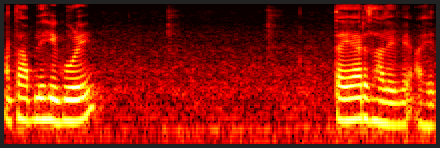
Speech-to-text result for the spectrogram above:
आता आपले हे गोळे तयार झालेले आहेत.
